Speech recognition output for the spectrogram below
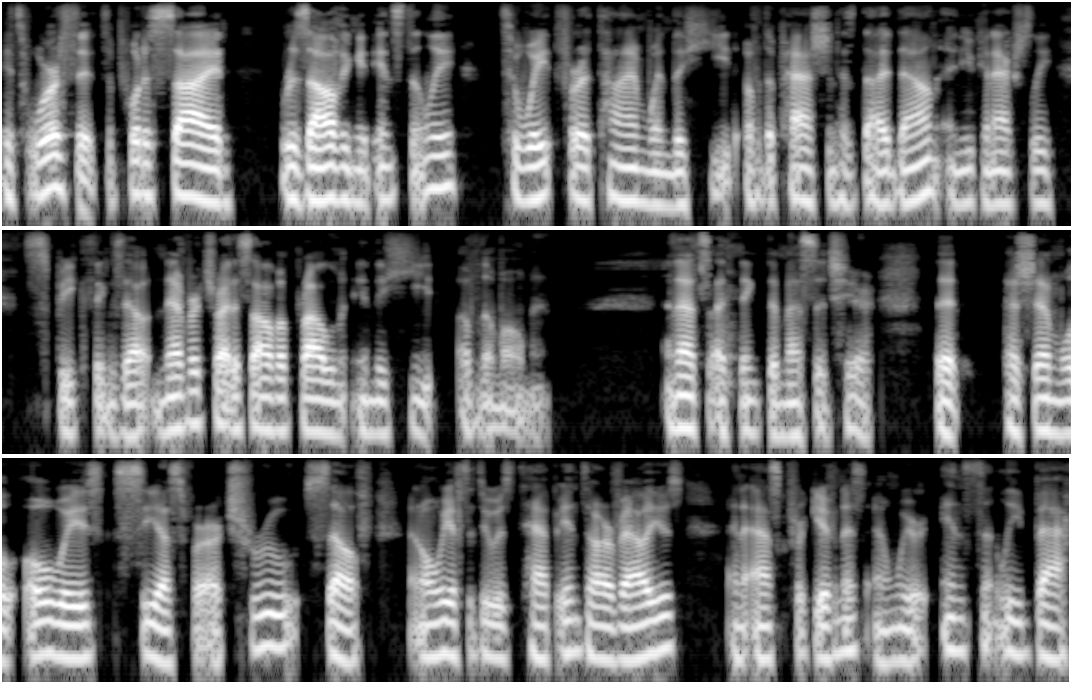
It's worth it to put aside resolving it instantly to wait for a time when the heat of the passion has died down and you can actually speak things out. Never try to solve a problem in the heat of the moment. And that's, I think, the message here that Hashem will always see us for our true self. And all we have to do is tap into our values and ask forgiveness, and we're instantly back,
